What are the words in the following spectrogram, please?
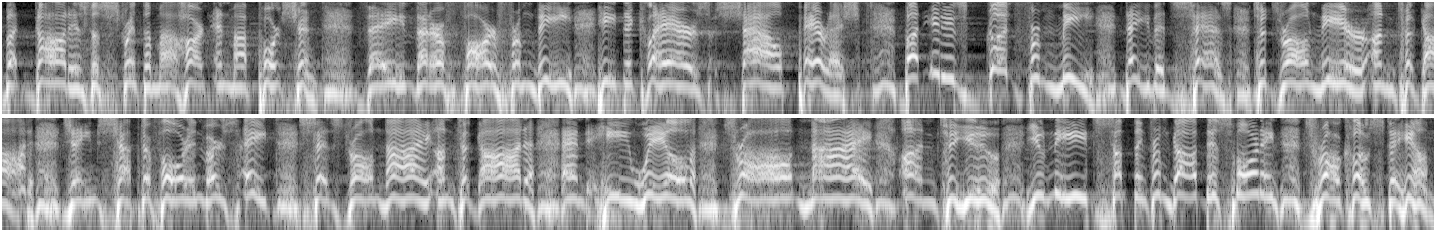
but God is the strength of my heart and my portion. They that are far from thee, he declares, shall perish. But it is good for me, David says, to draw near unto God. James chapter 4 and verse 8 says, Draw nigh unto God, and he will draw nigh unto you. You need something from God this morning, draw close to him.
